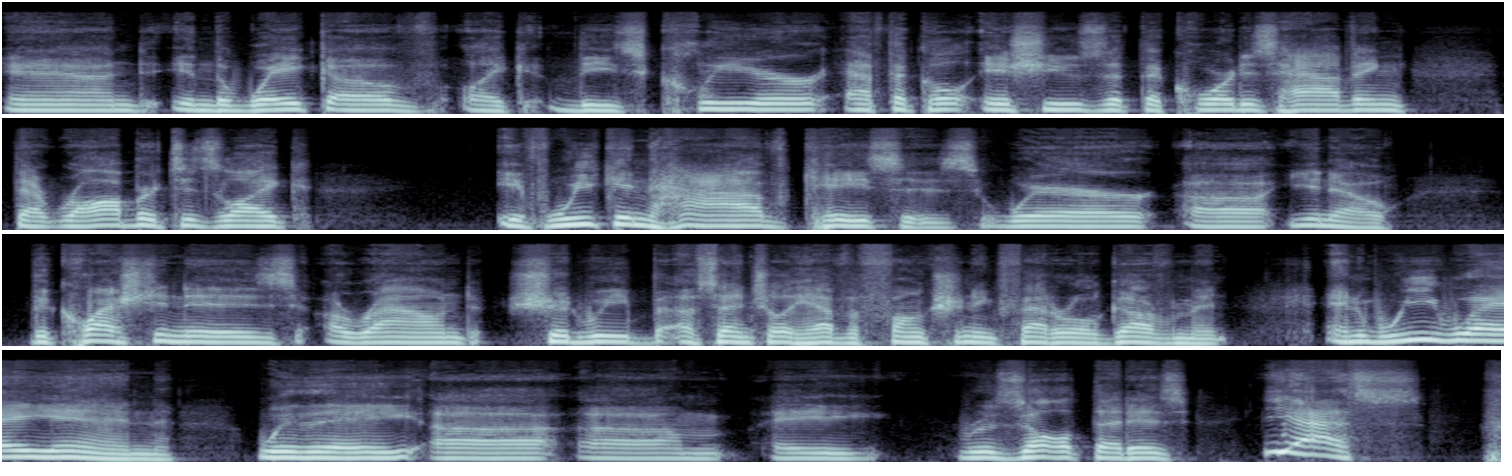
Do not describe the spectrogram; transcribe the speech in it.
and in the wake of like these clear ethical issues that the court is having, that Roberts is like, if we can have cases where, uh, you know, the question is around should we essentially have a functioning federal government, and we weigh in with a uh, um, a result that is yes,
